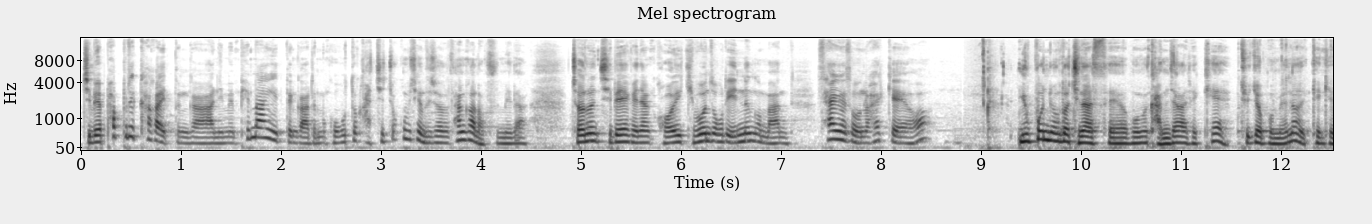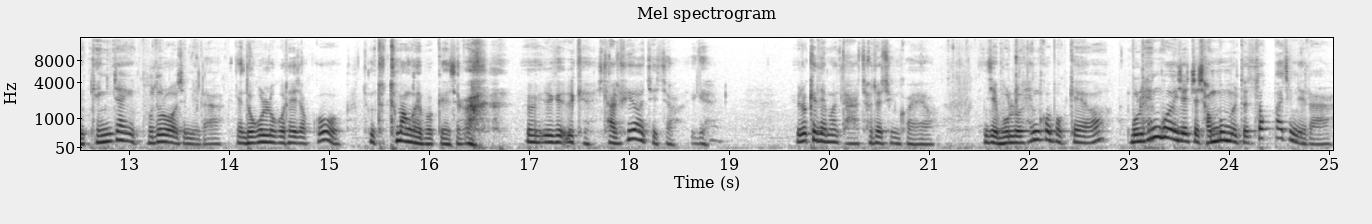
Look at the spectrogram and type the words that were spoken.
집에 파프리카가 있든가 아니면 피망이 있든가 그러면 그것도 같이 조금씩 넣으셔도 상관없습니다. 저는 집에 그냥 거의 기본적으로 있는 것만 사용해서 오늘 할게요. 6분 정도 지났어요. 보면 감자가 이렇게 뒤져보면은 이렇게 굉장히 부드러워집니다. 노글노글해졌고 좀 두툼한 거 해볼게요, 제가. 이렇게 이렇게 잘 휘어지죠, 이게. 이렇게 되면 다 절여진 거예요. 이제 물로 헹궈 볼게요. 물 헹궈야지 이제 전분물도 쏙 빠집니다.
